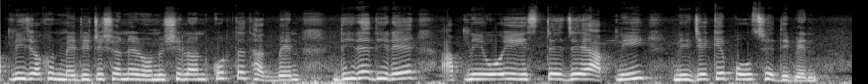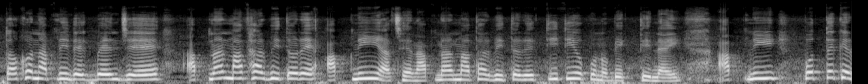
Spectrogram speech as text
আপনি যখন মেডিটেশনের অনুশীলন করতে থাকবেন, ধীরে ধীরে আপনি ওই স্টেজে আপনি নিজেকে পৌঁছে দিবেন। তখন আপনি দেখবেন যে আপনার মাথার ভিতরে আপনিই আছেন, আপনার মাথার ভিতরে তৃতীয় কোনো ব্যক্তি নাই। আপনি প্রত্যেকের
